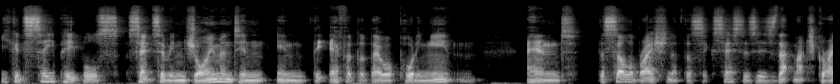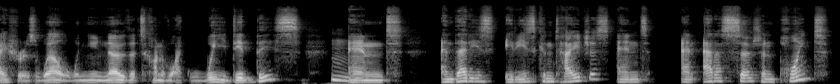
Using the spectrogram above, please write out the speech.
you could see people's sense of enjoyment in, in the effort that they were putting in. And the celebration of the successes is that much greater as well when you know that's kind of like we did this mm. and and that is it is contagious and and at a certain point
